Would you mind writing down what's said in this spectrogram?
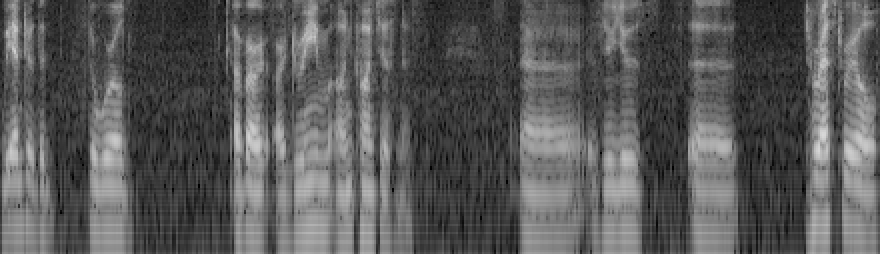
we enter the, the world of our, our dream unconsciousness. Uh, if you use uh, terrestrial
